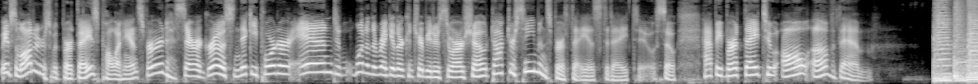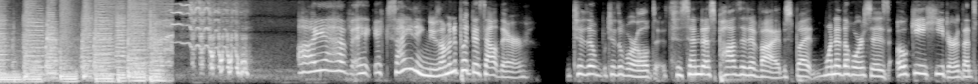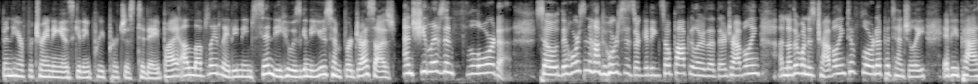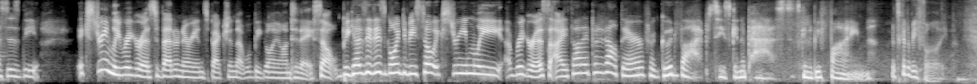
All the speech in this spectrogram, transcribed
We have some auditors with birthdays Paula Hansford, Sarah Gross, Nikki Porter, and one of the regular contributors to our show, Dr. Seaman's birthday is today, too. So happy birthday to all of them. I have exciting news. I'm going to put this out there to the to the world to send us positive vibes. But one of the horses, Oki Heater, that's been here for training, is getting pre-purchased today by a lovely lady named Cindy, who is going to use him for dressage, and she lives in Florida. So the horse and hound horses are getting so popular that they're traveling. Another one is traveling to Florida potentially if he passes the extremely rigorous veterinary inspection that will be going on today. So, because it is going to be so extremely rigorous, I thought I'd put it out there for good vibes. He's going to pass. It's going to be fine. It's going to be fine.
